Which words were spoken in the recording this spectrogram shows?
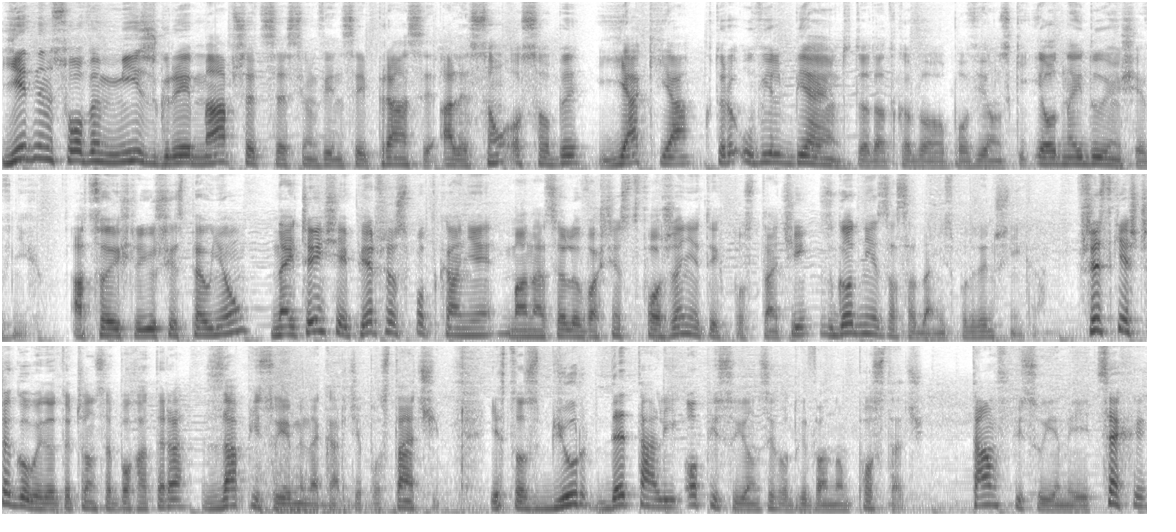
Jednym słowem, mistrz gry ma przed sesją więcej pracy, ale są osoby, jak ja, które uwielbiają te dodatkowe obowiązki i odnajdują się w nich. A co jeśli już je spełnią? Najczęściej pierwsze spotkanie ma na celu właśnie stworzenie tych postaci zgodnie z zasadami z podręcznika. Wszystkie szczegóły dotyczące bohatera zapisujemy na karcie postaci. Jest to zbiór detali opisujących odgrywaną postać. Tam wpisujemy jej cechy,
